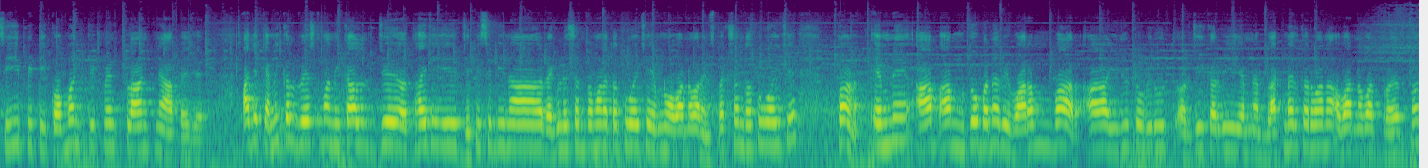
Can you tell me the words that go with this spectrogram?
સીઈપીટી કોમન ટ્રીટમેન્ટ પ્લાન્ટને આપે છે. આ જે કેમિકલ વેસ્ટમાં નિકાલ જે થાય છે, એ જીપીસીબીના રેગ્યુલેશન પ્રમાણે થતું હોય છે, એમનું અવારનવાર ઇન્સ્પેક્શન થતું હોય છે. પણ એમને આ આ મુદ્દો બનાવી વારંવાર આ યુનિટો વિરુદ્ધ અરજી કરવી, એમને બ્લેકમેલ કરવાના અવારનવાર પ્રયત્નો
